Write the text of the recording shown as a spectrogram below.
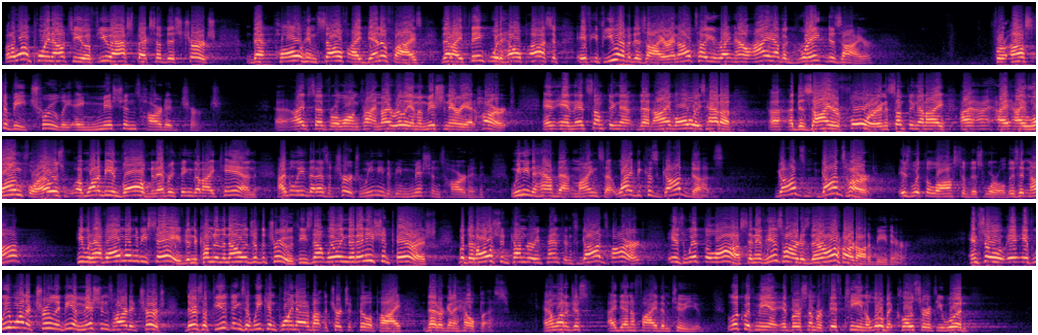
But I want to point out to you a few aspects of this church that Paul himself identifies that I think would help us. If, if, if you have a desire, and I'll tell you right now, I have a great desire for us to be truly a missions hearted church. Uh, I've said for a long time, I really am a missionary at heart. And, and that's something that, that I've always had a, a, desire for, and it's something that I, I, I, I long for. I always I want to be involved in everything that I can. I believe that as a church, we need to be missions hearted. We need to have that mindset. Why? Because God does. God's, God's heart is with the lost of this world, is it not? He would have all men to be saved and to come to the knowledge of the truth. He's not willing that any should perish, but that all should come to repentance. God's heart is with the lost, and if His heart is there, our heart ought to be there. And so, if we want to truly be a missions hearted church, there's a few things that we can point out about the church at Philippi that are going to help us. And I want to just identify them to you. Look with me at, verse number 15, a little bit closer, if you would.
